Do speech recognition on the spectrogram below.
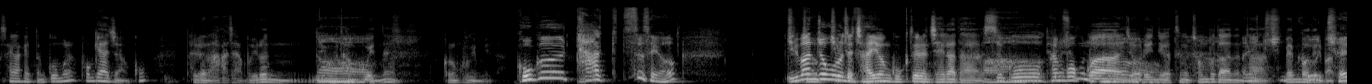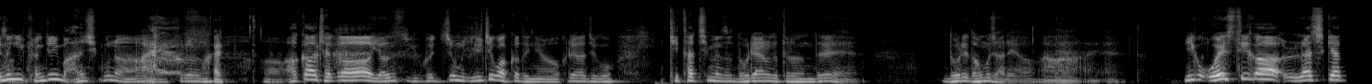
생각했던 꿈을 포기하지 않고 달려 나가자 뭐 이런 내용을 어. 담고 있는 그런 곡입니다. 곡을 다 쓰세요. 일반적으로 이제 자이언 곡들은 제가 다 쓰고 아, 편곡과 그러시구나. 이제 어레인지 같은 건 전부 다는 다 지- 멤버들이 그 재능이. 굉장히 많으시구나. 그런 어, 아까 제가 연습 그좀 일찍 왔거든요. 그래가지고 기타 치면서 노래하는 거 들었는데 노래 너무 잘해요. 아, 네. 예. 이거 OST가 Let's Get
